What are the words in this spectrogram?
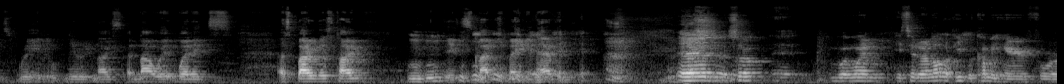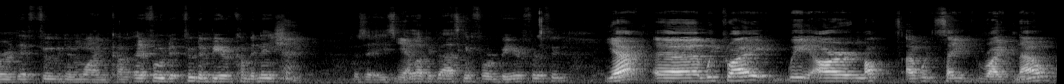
It's really really nice. And now it, when it's asparagus time, Mhm. it's match made in heaven. Uh, so, so uh, when, when is there a lot of people coming here for the food and wine, com- uh, food, food and beer combination? Was it, is Yeah. a lot of people asking for beer for the food? Yeah, uh, we try. We are not, I would say, right now,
